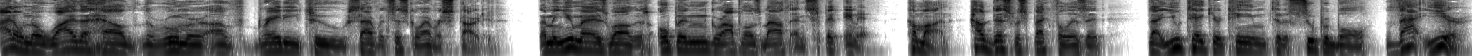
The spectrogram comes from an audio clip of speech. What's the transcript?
I don't know why the hell the rumor of Brady to San Francisco ever started. I mean, you may as well just open Garoppolo's mouth and spit in it. Come on. How disrespectful is it that you take your team to the Super Bowl that year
